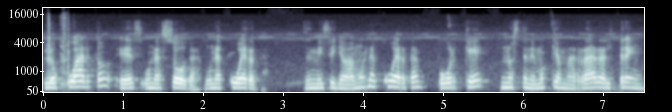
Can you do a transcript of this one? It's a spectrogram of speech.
Lo cuarto es una soga, una cuerda. Entonces me dice, llevamos la cuerda porque nos tenemos que amarrar al tren,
